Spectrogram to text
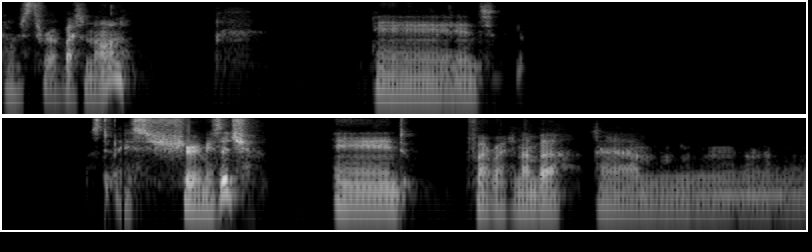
I'll just throw a button on. And let's do a show message. And if I write a number, um,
